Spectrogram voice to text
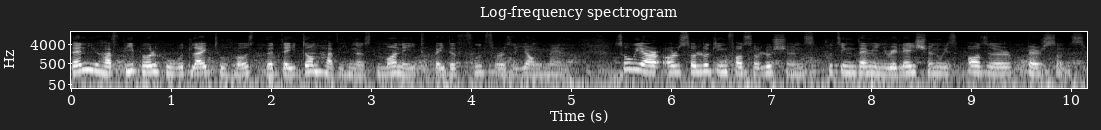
Then you have people who would like to host, but they don't have enough money to pay the food for the young men. So we are also looking for solutions, putting them in relation with other persons.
